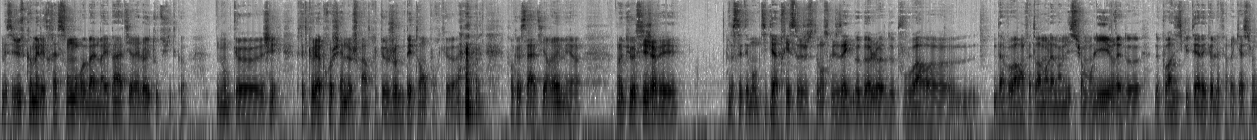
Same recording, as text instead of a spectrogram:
Mais c'est juste comme elle est très sombre, bah, elle m'avait pas attiré l'œil tout de suite, quoi. Donc, euh, peut-être que la prochaine, je ferai un truc jaune pétant pour que pour que ça attire l'œil. Mais euh... et puis aussi, j'avais c'était mon petit caprice justement ce que je disais avec Bubble de pouvoir euh, d'avoir en fait vraiment la main mise sur mon livre et de, de, pouvoir discuter avec eux de la fabrication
